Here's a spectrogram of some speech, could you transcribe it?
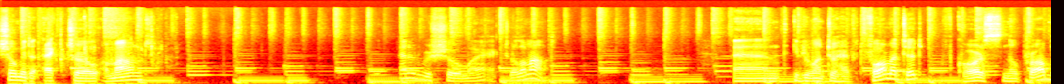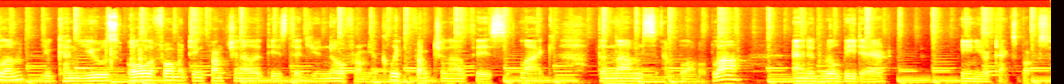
show me the actual amount, and it will show my actual amount. And if you want to have it formatted, of course, no problem. You can use all the formatting functionalities that you know from your Qlik functionalities like the nums and blah, blah, blah. And it will be there in your text box.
